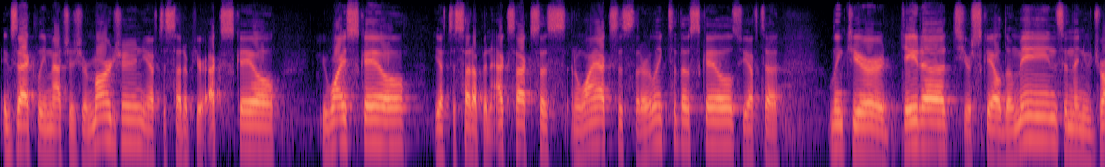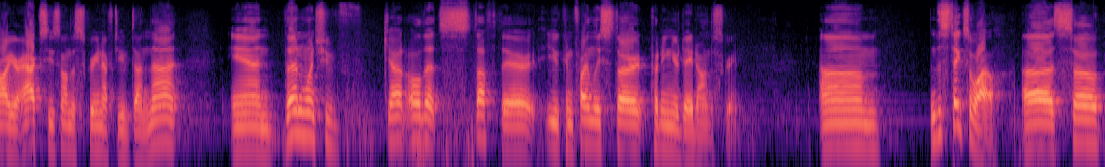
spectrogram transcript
exactly matches your margin. You have to set up your X scale, your Y scale. You have to set up an X axis and a Y axis that are linked to those scales. You have to link your data to your scale domains, and then you draw your axes on the screen after you've done that. And then once you've got all that stuff there, you can finally start putting your data on the screen. Um, and this takes a while. Uh, so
